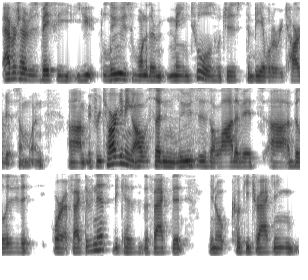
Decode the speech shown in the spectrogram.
advertisers basically lose one of their main tools, which is to be able to retarget someone. Um, if retargeting all of a sudden loses a lot of its uh, ability to, or effectiveness because the fact that you know cookie tracking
